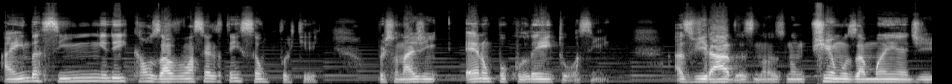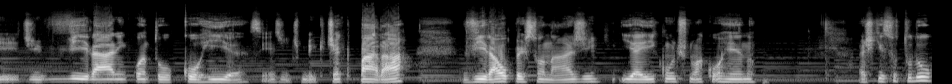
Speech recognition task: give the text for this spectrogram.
ainda assim ele causava uma certa tensão, porque o personagem era um pouco lento, assim. As viradas, nós não tínhamos a manha de, de virar enquanto corria, assim, a gente meio que tinha que parar, virar o personagem e aí continuar correndo. Acho que isso tudo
